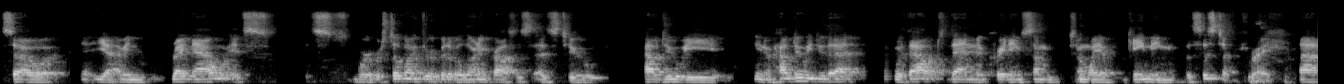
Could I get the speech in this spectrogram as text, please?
So yeah, I mean, right now it's it's we're, we're still going through a bit of a learning process as to how do we you know how do we do that without then creating some some way of gaming the system. Right. Uh,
